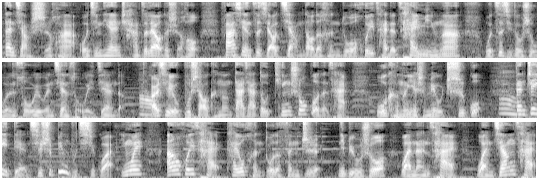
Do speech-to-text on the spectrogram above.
但讲实话，我今天查资料的时候，发现自己要讲到的很多徽菜的菜名啊，我自己都是闻所未闻、见所未见的，而且有不少可能大家都听说过的菜，我可能也是没有吃过。嗯，但这一点其实并不奇怪，因为安徽菜它有很多的分支，你比如说皖南菜、皖江菜、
